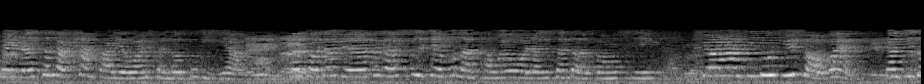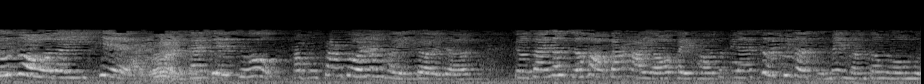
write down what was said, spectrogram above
对人生的看法也完全的不一样。那时候就觉得这个世界不能成为我人生的中心，需要让基督。不居首位，让基督做我的一切。感谢主，他不放过任何一个人。就在那时候刚好有北投这边社区的姊妹们跟我母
